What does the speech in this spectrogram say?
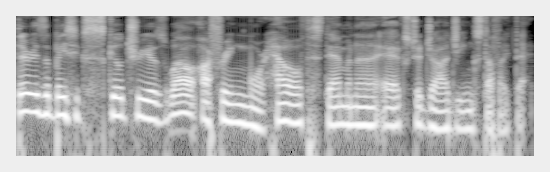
There is a basic skill tree as well, offering more health, stamina, extra dodging, stuff like that.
